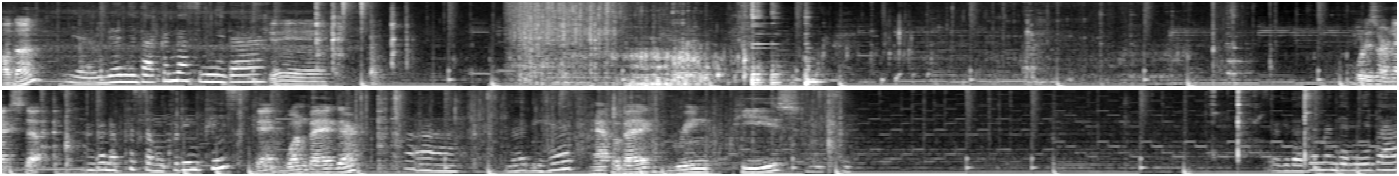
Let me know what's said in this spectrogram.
All done? 예, 면이 다 끝났습니다. Okay. What is our next step? I'm gonna put some green peas. Okay, one bag there, Uh, maybe half. half a bag, green peas. Let's see. 여기다 넣으면 됩니다.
